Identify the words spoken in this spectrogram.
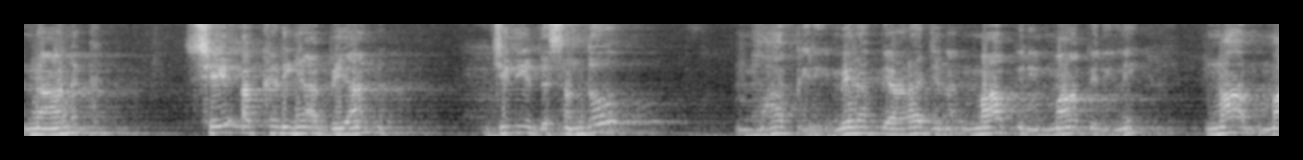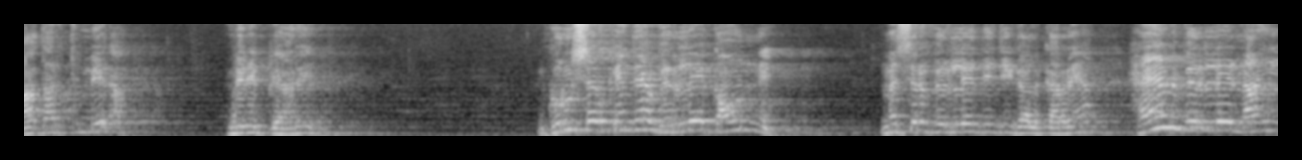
ਨਾਨਕ, ਛੇ ਅਖੜੀਆਂ ਬਿਆਨ, ਜਿਨੀ ਦਸੰਦੋ, ਮਾਂ ਪੀਰੀ, ਮੇਰਾ ਪਿਆਰਾ ਜਨ, ਮਾਂ ਪੀਰੀ ਮਾਂ ਪੀਰੀ ਨਹੀਂ, ਮਾਂ ਮਾਂ ਦਾ ਅਰਥ ਮੇਰਾ, ਮੇਰੇ ਪਿਆਰੇ। ਗੁਰੂ ਸਾਹਿਬ ਕਹਿੰਦੇ ਆ, ਵਿਰਲੇ ਕੌਣ ਨੇ? ਮੈਂ ਸਿਰਫ ਵਿਰਲੇ ਦੀ ਜੀ ਗੱਲ ਕਰ ਰਿਹਾ ਹੈਨ ਵਿਰਲੇ ਨਹੀਂ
